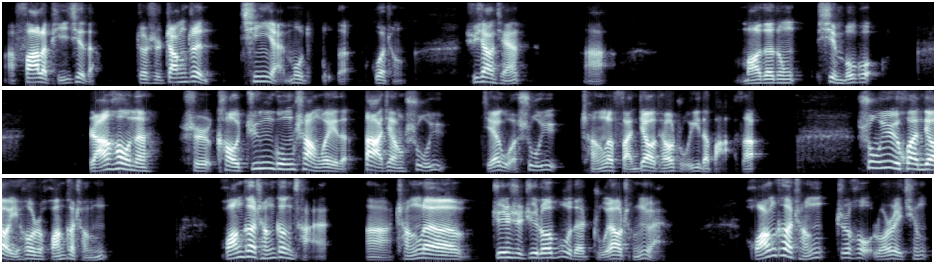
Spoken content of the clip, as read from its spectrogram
啊，发了脾气的，这是张震亲眼目睹的过程。徐向前啊，毛泽东信不过，然后呢？是靠军功上位的大将粟裕，结果粟裕成了反教条主义的靶子。粟裕换掉以后是黄克诚，黄克诚更惨啊，成了军事俱乐部的主要成员。黄克诚之后罗瑞卿，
